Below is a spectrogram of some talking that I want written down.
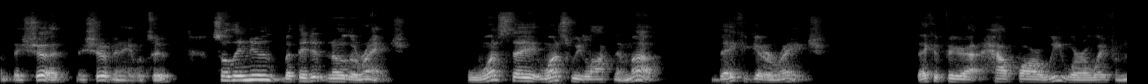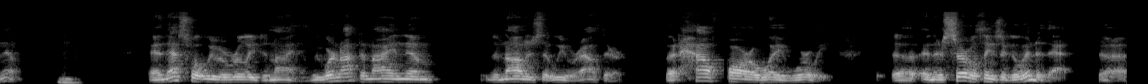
They should. They should have been able to. So they knew, but they didn't know the range. Once they once we locked them up, they could get a range. They could figure out how far we were away from them. Hmm. And that's what we were really denying them. We were not denying them the knowledge that we were out there, but how far away were we? Uh, and there's several things that go into that. Uh,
